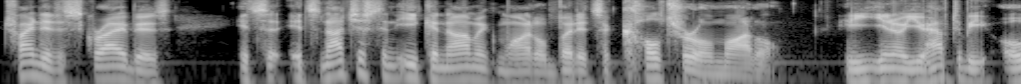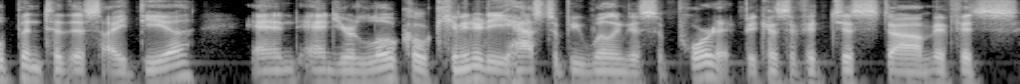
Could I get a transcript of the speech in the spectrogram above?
trying to describe is it's a, it's not just an economic model, but it's a cultural model. You know, you have to be open to this idea and and your local community has to be willing to support it because if it just um, if it's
